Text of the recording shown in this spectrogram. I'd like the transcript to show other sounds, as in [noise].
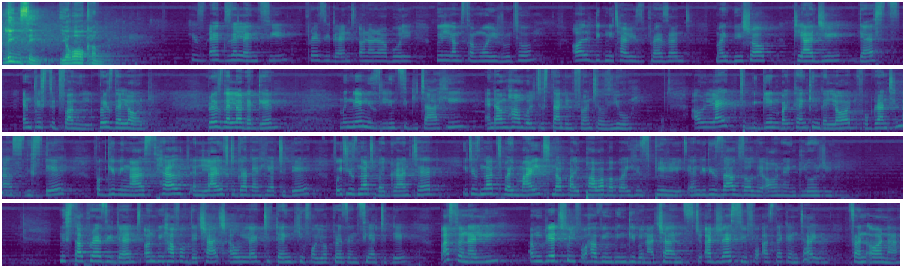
Lindsay, you're welcome. His Excellency, President Honorable William Samoei Ruto, all dignitaries present, my bishop, clergy, guests, and priesthood family. Praise the Lord. Praise the Lord again. My name is Lindsay Gitahi, and I'm humbled to stand in front of you. I would like to begin by thanking the Lord for granting us this day, for giving us health and life to gather here today. For it is not by granted, it is not by might, not by power, but by His Spirit, and He deserves all the honor and glory. Mr. President, on behalf of the church, I would like to thank you for your presence here today. Personally, I'm grateful for having been given a chance to address you for a second time. It's an honor.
